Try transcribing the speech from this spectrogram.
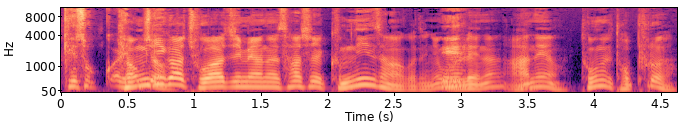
계속 경기가 좋아지면은 사실 금리 인상하거든요. 예. 원래는 안 해요. 돈을 더 풀어요.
